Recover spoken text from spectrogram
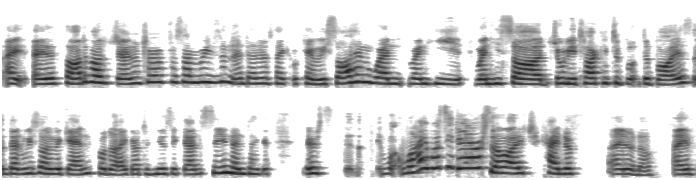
i i thought about janitor for some reason and then i was like okay we saw him when when he when he saw julie talking to the boys and then we saw him again for the i got the music dance scene and like there's why was he there? So i kind of i don't know. I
